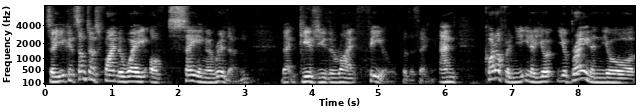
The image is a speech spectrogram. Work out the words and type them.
So you can sometimes find a way of saying a rhythm that gives you the right feel for the thing. And quite often, you, you know, your your brain and your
